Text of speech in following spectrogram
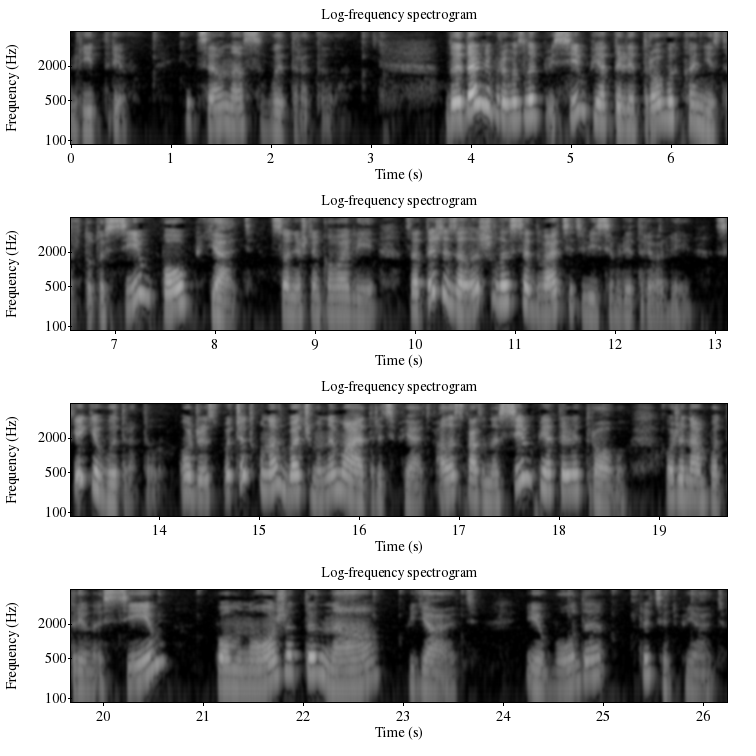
літрів. І це у нас витратили. До їдальні привезли 7 5-літрових каністр, тобто 7 по 5. соняшникової олії. За тиждень залишилося 28 літрів олії. Скільки витратили? Отже, спочатку у нас, бачимо, немає 35, але сказано 7 5-літрових. Отже, нам потрібно 7 помножити на 5. І буде 35.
